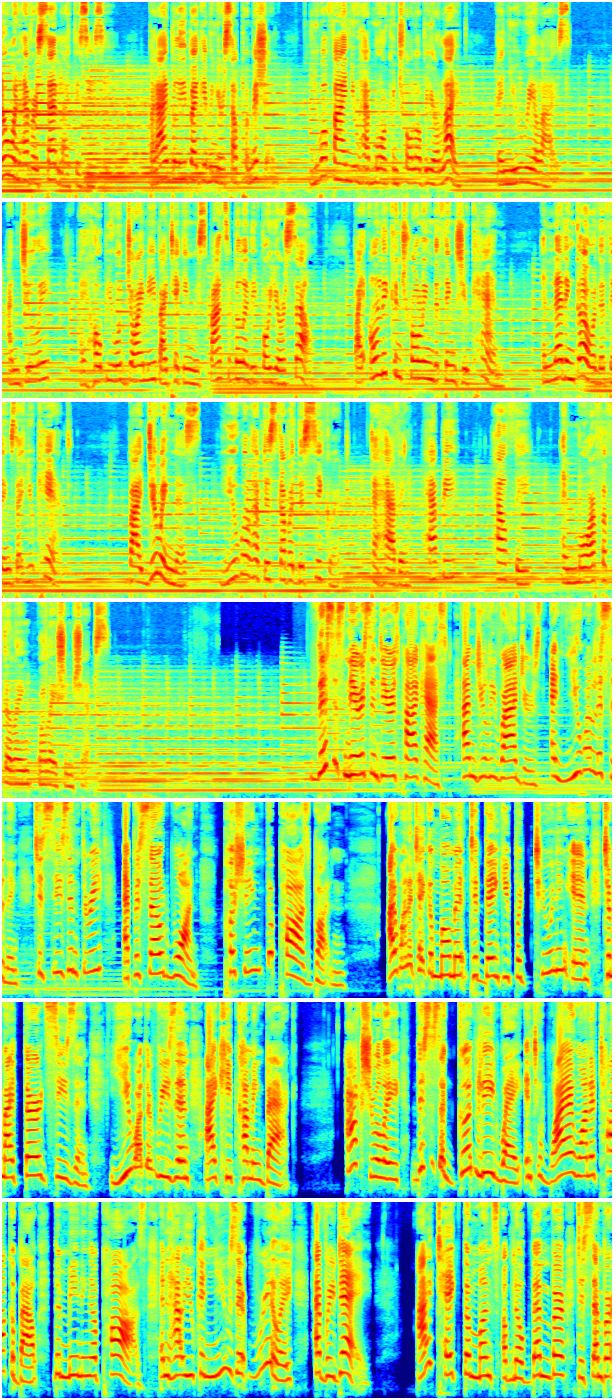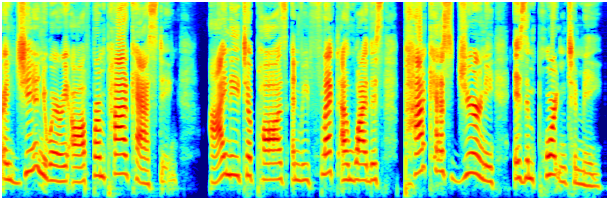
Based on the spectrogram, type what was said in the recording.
No one ever said life is easy, but I believe by giving yourself permission, you will find you have more control over your life than you realize. I'm Julie. I hope you will join me by taking responsibility for yourself by only controlling the things you can and letting go of the things that you can't. By doing this, you will have discovered the secret to having happy, healthy, and more fulfilling relationships. This is Nearest and Dearest Podcast. I'm Julie Rogers, and you are listening to Season 3, Episode 1 Pushing the Pause Button. I want to take a moment to thank you for tuning in to my third season. You are the reason I keep coming back. Actually, this is a good leadway into why I want to talk about the meaning of pause and how you can use it really every day. I take the months of November, December, and January off from podcasting. I need to pause and reflect on why this podcast journey is important to me.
